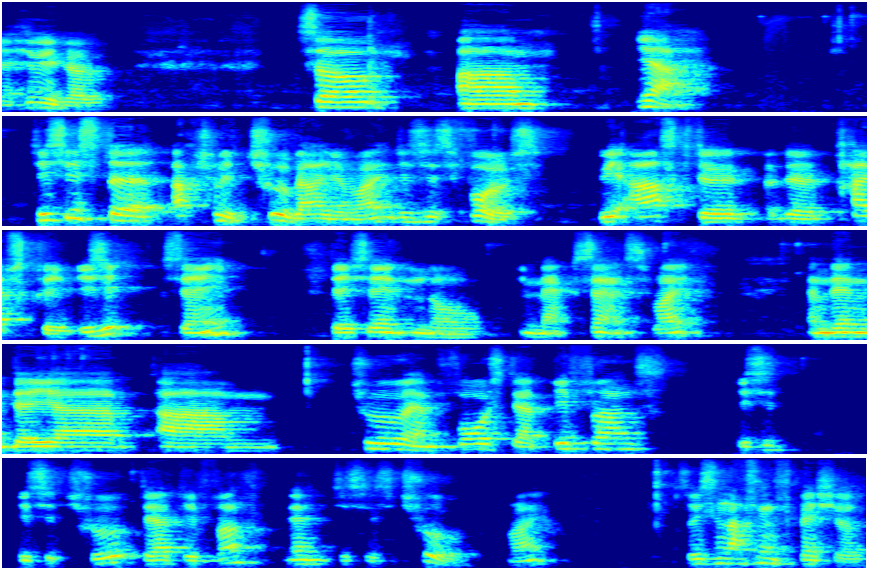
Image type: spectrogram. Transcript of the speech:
Okay, here we go. So um, yeah, this is the actually true value, right? This is false. We ask the, the TypeScript, is it same? They say no, it makes sense, right? And then they are um, true and false, they are different. Is it, is it true? They are different, then this is true, right? So it's nothing special,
